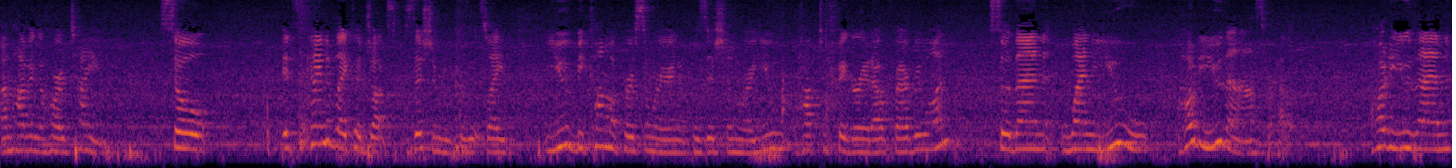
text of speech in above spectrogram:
I'm having a hard time. So it's kind of like a juxtaposition because it's like you've become a person where you're in a position where you have to figure it out for everyone. So then when you, how do you then ask for help? How do you then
